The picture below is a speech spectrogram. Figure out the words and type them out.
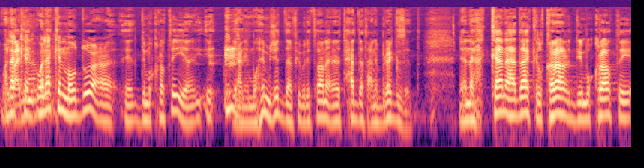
ولكن ولكن موضوع الديمقراطيه يعني مهم جدا في بريطانيا أن نتحدث عن بريكزيت لأن كان هذاك القرار الديمقراطي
